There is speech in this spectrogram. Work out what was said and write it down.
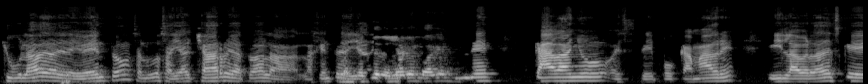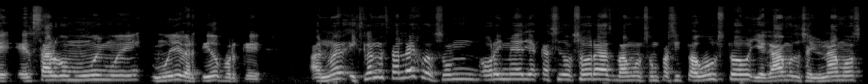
chulada de evento. Saludos allá al Charro y a toda la, la gente de La allá gente de cada año, este, poca madre. Y la verdad es que es algo muy, muy, muy divertido porque a nue- Ixtlán no está lejos, son hora y media, casi dos horas, vamos un pasito a gusto, llegamos, desayunamos,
